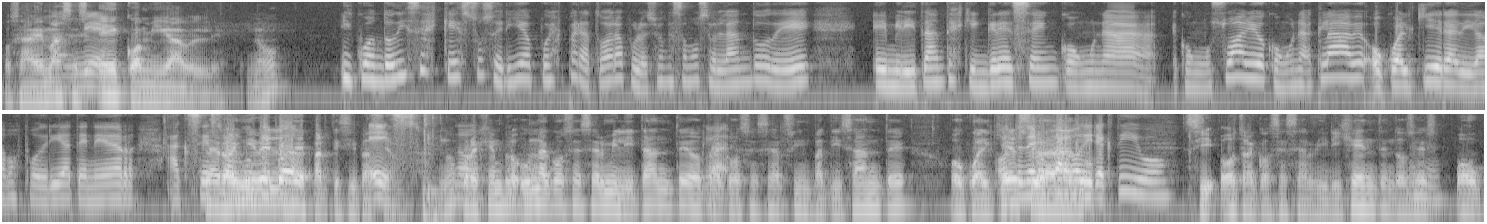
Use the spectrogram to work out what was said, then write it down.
O sea, además es ecoamigable, ¿no? Y cuando dices que esto sería pues para toda la población, estamos hablando de eh, militantes que ingresen con una con un usuario, con una clave o cualquiera, digamos, podría tener acceso claro, a hay niveles de, participación. ¿no? Por ejemplo, una cosa es ser militante, otra cosa es ser simpatizante o cualquier o tener un cargo directivo. Sí, otra cosa es ser dirigente. Entonces, o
